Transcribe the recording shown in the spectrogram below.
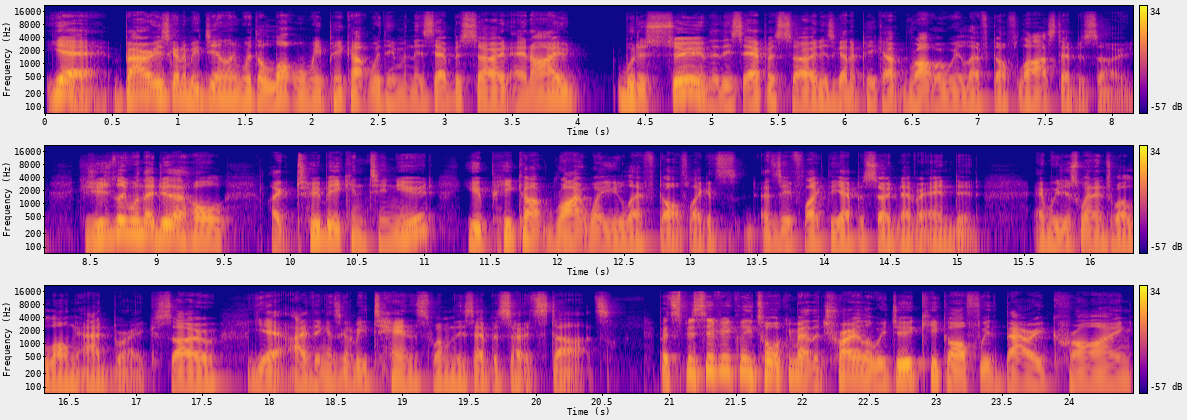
yeah, Barry's going to be dealing with a lot when we pick up with him in this episode. And I would assume that this episode is going to pick up right where we left off last episode. Because usually when they do that whole like to be continued, you pick up right where you left off. Like it's as if like the episode never ended and we just went into a long ad break. So, yeah, I think it's going to be tense when this episode starts. But specifically talking about the trailer, we do kick off with Barry crying,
